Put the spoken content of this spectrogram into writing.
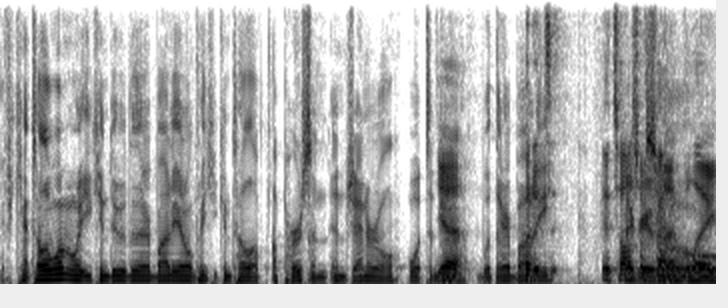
if you can't tell a woman what you can do to their body, I don't think you can tell a, a person in general what to Yeah. do with their but body. it's it's also kind of like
